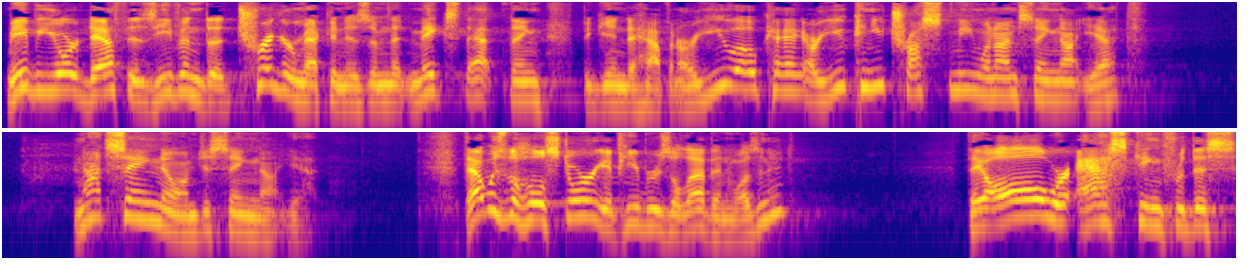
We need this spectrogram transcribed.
Maybe your death is even the trigger mechanism that makes that thing begin to happen. Are you okay? Are you, can you trust me when I'm saying not yet? Not saying no, I'm just saying not yet. That was the whole story of Hebrews 11, wasn't it? They all were asking for this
